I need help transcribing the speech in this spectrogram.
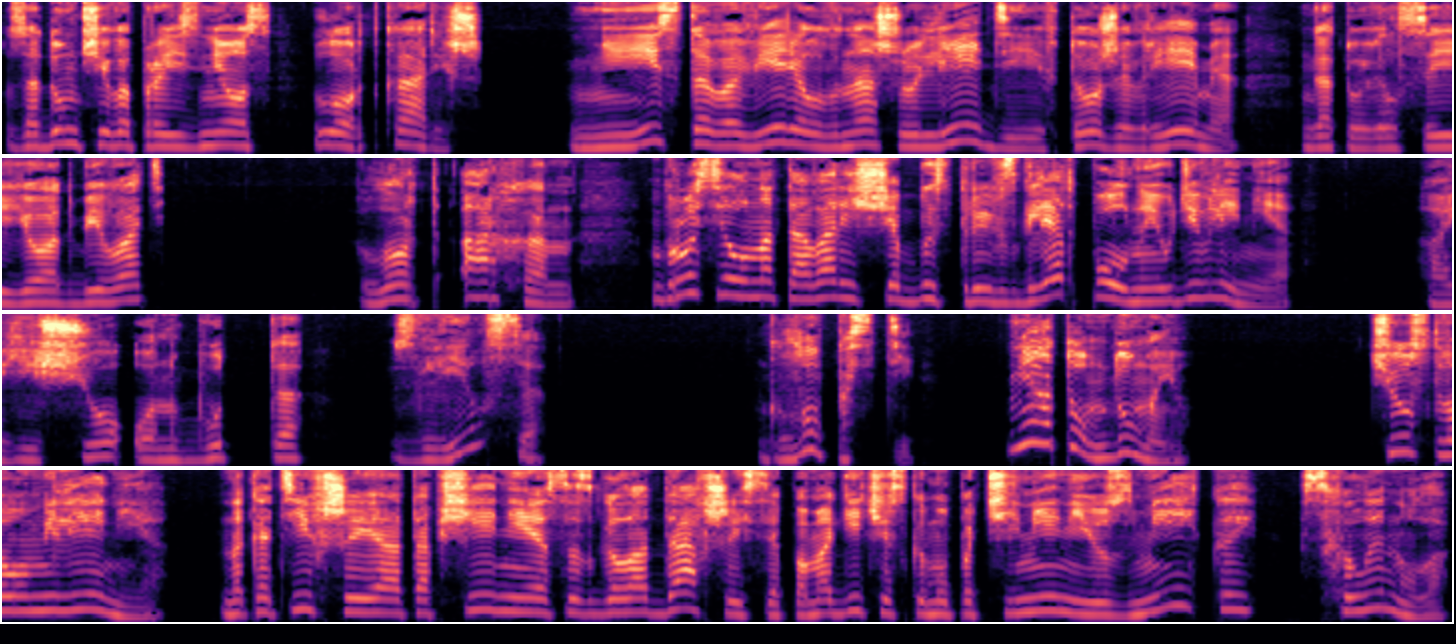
Задумчиво произнес лорд Кариш. Неистово верил в нашу леди и в то же время готовился ее отбивать. Лорд Архан бросил на товарища быстрый взгляд, полный удивления. А еще он будто злился. Глупости. Не о том думаю. Чувство умиления, накатившее от общения со сголодавшейся по магическому подчинению змейкой, схлынуло.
